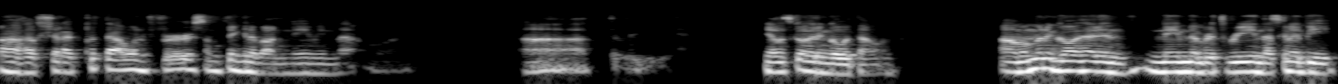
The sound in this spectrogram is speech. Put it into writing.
Uh, should I put that one first? I'm thinking about naming that one. Uh, three. Yeah, let's go ahead and go with that one. Um, I'm going to go ahead and name number three, and that's going to be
